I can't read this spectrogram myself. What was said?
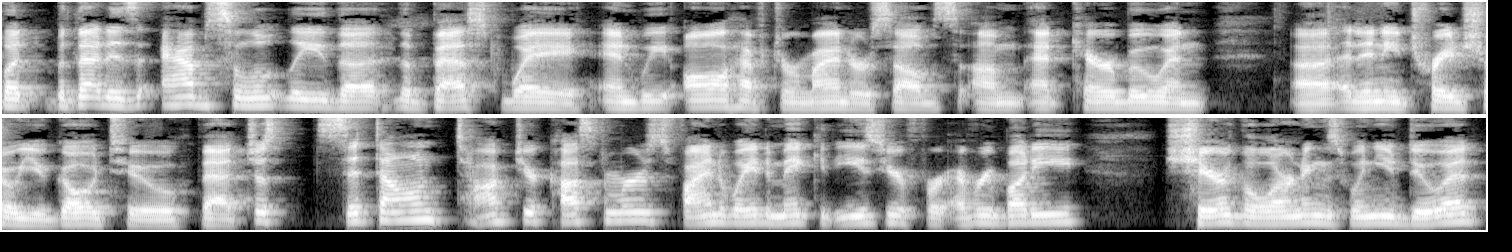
but but that is absolutely the the best way and we all have to remind ourselves um, at caribou and uh, at any trade show you go to that just sit down talk to your customers find a way to make it easier for everybody share the learnings when you do it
